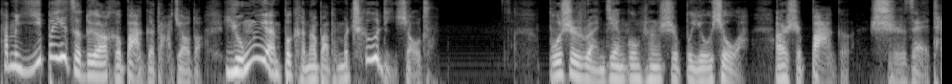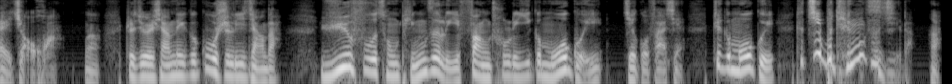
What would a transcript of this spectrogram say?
他们一辈子都要和 bug 打交道，永远不可能把他们彻底消除。不是软件工程师不优秀啊，而是 bug 实在太狡猾啊！这就是像那个故事里讲的，渔夫从瓶子里放出了一个魔鬼。结果发现，这个魔鬼他既不听自己的啊，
